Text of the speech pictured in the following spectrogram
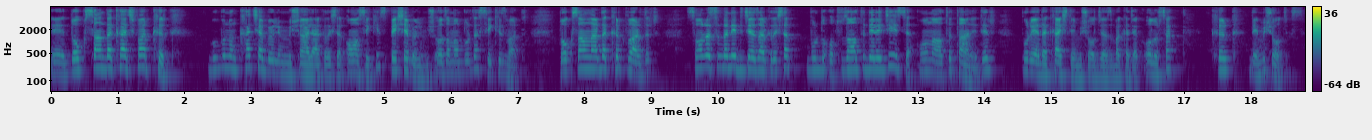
E, 90'da kaç var? 40. Bu bunun kaça bölünmüş hali arkadaşlar? 18. 5'e bölünmüş. O zaman burada 8 vardır. 90'larda 40 vardır. Sonrasında ne diyeceğiz arkadaşlar? Burada 36 derece ise 16 tanedir. Buraya da kaç demiş olacağız bakacak olursak 40 demiş olacağız.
